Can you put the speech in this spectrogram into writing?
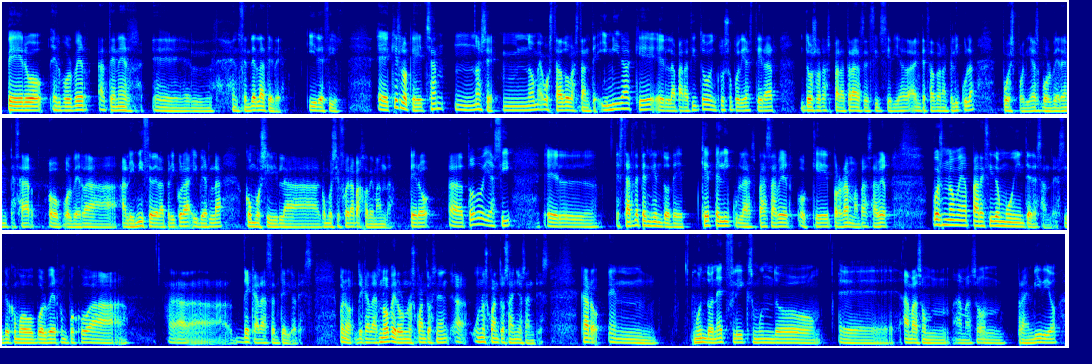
Pero el volver a tener, el encender la tele y decir, eh, ¿qué es lo que echan? Mm, No sé, mm, no me ha gustado bastante. Y mira que el aparatito incluso podías tirar dos horas para atrás, es decir, si había empezado una película, pues podías volver a empezar o volver a- al inicio de la película y verla como si, la, como si fuera bajo demanda. Pero eh, todo y así, el estar dependiendo de qué películas vas a ver o qué programa vas a ver, pues no me ha parecido muy interesante. Ha sido como volver un poco a, décadas anteriores. Bueno, décadas no, pero unos cuantos, ah, unos cuantos años antes. Claro, en mundo Netflix, mundo eh, Amazon, Amazon Prime Video,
